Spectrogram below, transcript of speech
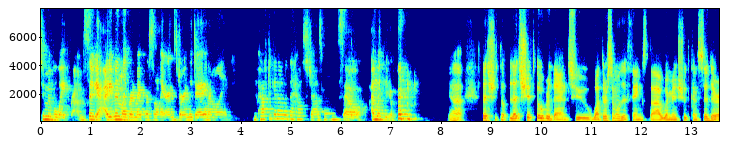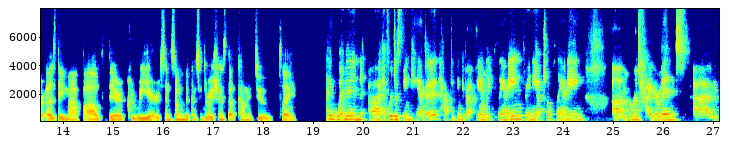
to move away from. So yeah, I even like run my personal errands during the day and I'm like, you have to get out of the house, Jazmine. So I'm with you. Yeah, let's shift, let's shift over then to what are some of the things that women should consider as they map out their careers and some of the considerations that come into play. I think women, uh, if we're just being candid, have to think about family planning, financial planning, um, retirement, um,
